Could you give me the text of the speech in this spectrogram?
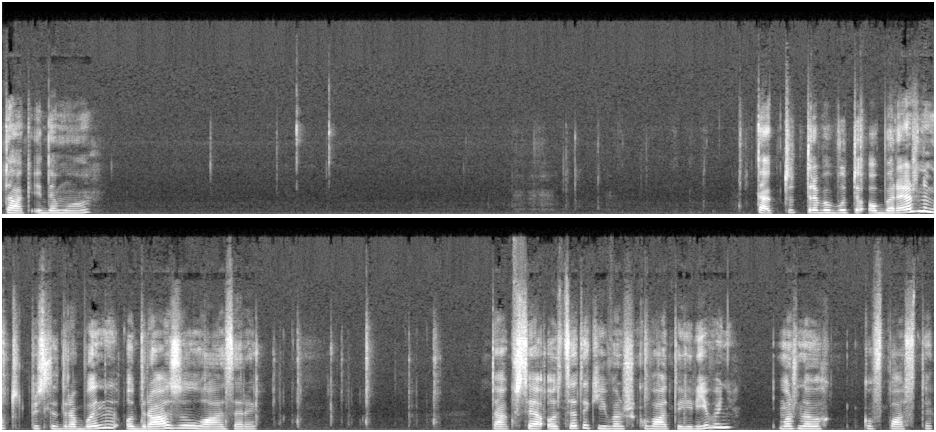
Так, ідемо. Так, тут треба бути обережним. Тут після драбини одразу лазери. Так, все, оце такий важкуватий рівень. Можна легко впасти.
